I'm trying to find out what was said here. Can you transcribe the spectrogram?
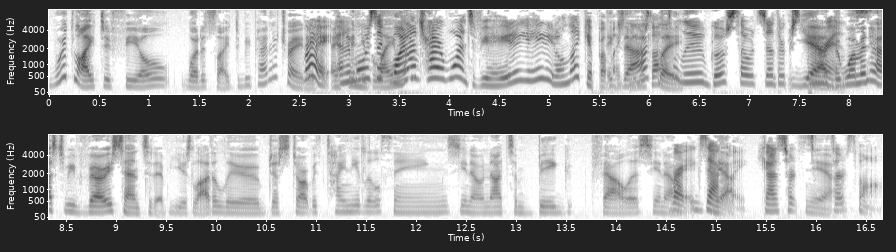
would like to feel what it's like to be penetrated. Right. And, And, I'm always like, why them? not try it once? If you hate it, you hate it. You don't like it. But like, use lots Exactly. of lube, go slow. It's another experience. Yeah, the woman has to be very sensitive. Use a lot of lube. Just start with tiny little things. You know, not some big phallus. You know, Right, Yeah. exactly. You got to start Yeah. start small.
